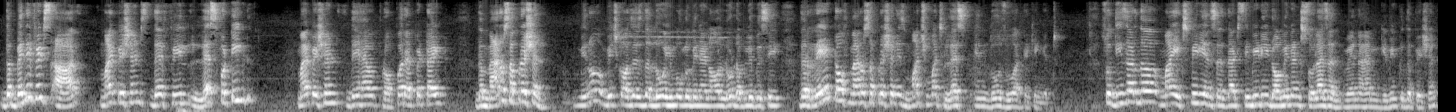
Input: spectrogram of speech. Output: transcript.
The benefits are my patients they feel less fatigued. My patient they have proper appetite. The marrow suppression you know which causes the low hemoglobin and all low wbc the rate of marrow suppression is much much less in those who are taking it so these are the my experiences that CBD dominant solazen when I am giving to the patient.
